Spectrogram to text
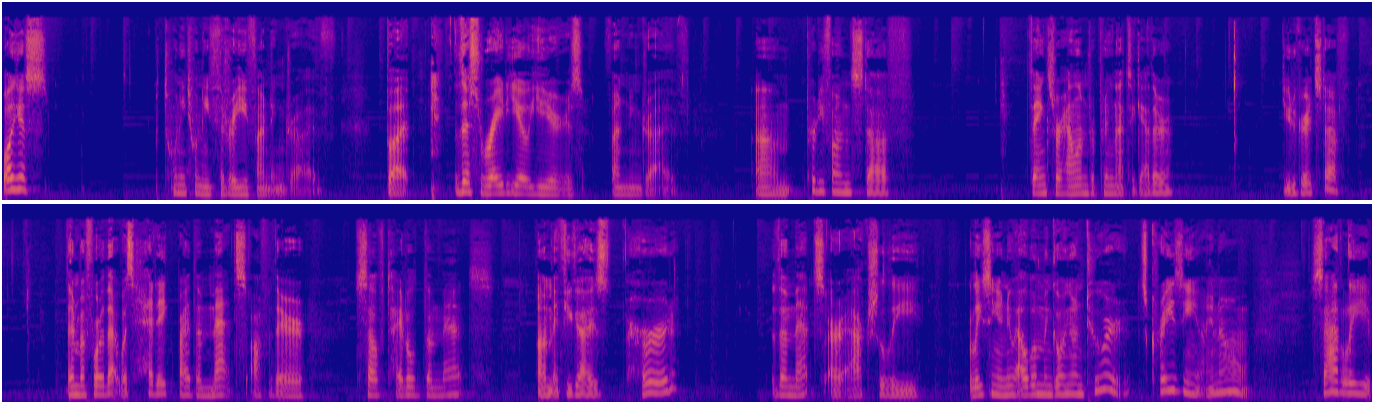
Well, I guess 2023 funding drive, but this radio year's funding drive. Um, pretty fun stuff. Thanks for Helen for putting that together. You do great stuff. Then before that was Headache by the METZ off of their self-titled The METZ. Um, if you guys heard, the METZ are actually releasing a new album and going on tour. It's crazy, I know. Sadly,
